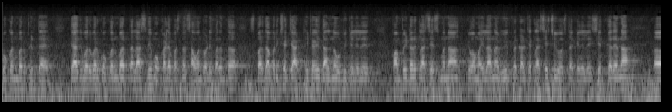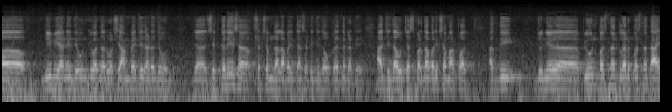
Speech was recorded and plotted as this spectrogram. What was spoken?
कोकणभर फिरत आहेत त्याचबरोबर कोकणभर तलासरी मोखाड्यापासून सावंतवाडीपर्यंत स्पर्धा परीक्षेचे अठ्ठेचाळीस दालनं उभी केलेले आहेत. कॉम्प्युटर क्लासेस म्हणा किंवा महिलांना विविध प्रकारच्या क्लासेसची व्यवस्था केलेली आहे. शेतकऱ्यांना बी बियाणे देऊन किंवा दरवर्षी आंब्याची झाडं देऊन शेतकरी स सक्षम झाला पाहिजे त्यासाठी जिजाऊ प्रयत्न करते. आज जिजाऊच्या स्पर्धा परीक्षामार्फत अगदी ज्युनियर पिऊनपासनं क्लर्कपासनं तर आय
